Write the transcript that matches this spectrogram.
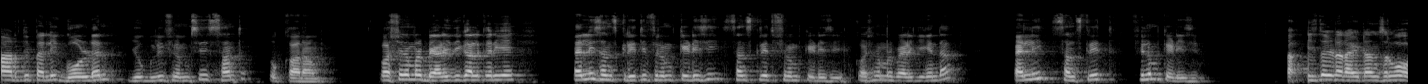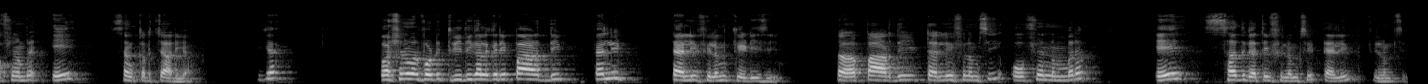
ਭਾਰਤ ਦੀ ਪਹਿਲੀ 골ਡਨ ਜੁਬਲੀ ਫਿਲਮ ਸੀ ਸੰਤ ਤੁਕਾਰਾਮ। ਕੁਐਸਚਨ ਨੰਬਰ 42 ਦੀ ਗੱਲ ਕਰੀਏ, ਪਹਿਲੀ ਸੰਸਕ੍ਰਿਤੀ ਫਿਲਮ ਕਿਹੜੀ ਸੀ? ਸੰਸਕ੍ਰਿਤ ਫਿਲਮ ਕਿਹੜੀ ਸੀ? ਕੁਐਸਚਨ ਨੰਬਰ 42 ਕੀ ਕਹਿੰਦਾ? ਪਹਿਲੀ ਸੰਸਕ੍ਰਿਤ ਫਿਲਮ ਕਿਹੜੀ ਸੀ? ਤਾਂ ਇਸ ਦਾ ਜਿਹੜਾ ਰਾਈਟ ਆਨਸਰ ਹੋਗਾ ਆਪਸ਼ਨ ਨੰਬਰ ਏ ਸ਼ੰਕਰਚਾਰੀਆ। ਠੀਕ ਹੈ? ਕੁਐਸਚਨ ਨੰਬਰ 43 ਦੀ ਗੱਲ ਕਰੀਏ, ਭਾਰਤ ਦੀ ਪਹਿਲੀ ਟੈਲੀ ਫਿਲਮ ਕਿਹੜੀ ਸੀ? ਭਾਰਤ ਦੀ ਟੈਲੀ ਫਿਲਮ ਸੀ option number A Sadgati film ਸੀ ਟੈਲੀ ਫਿਲਮ ਸੀ।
